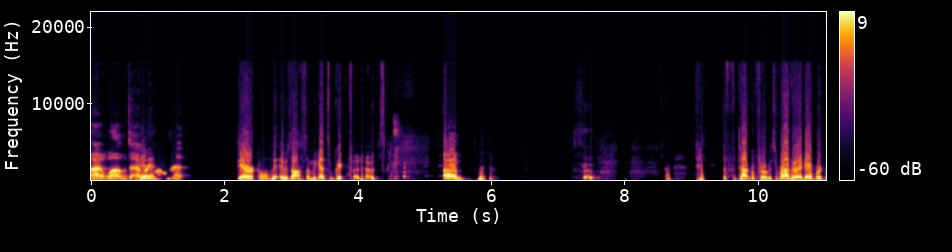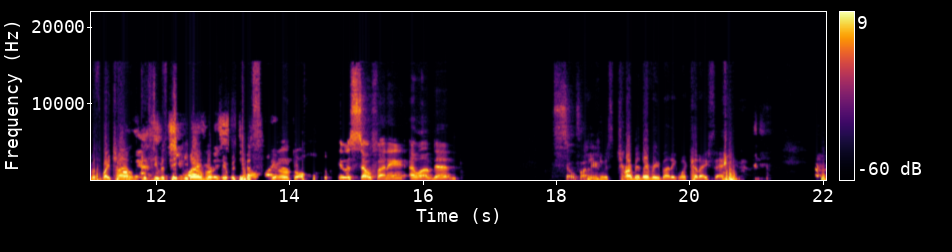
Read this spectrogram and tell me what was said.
I loved every Yeah. moment. Hysterical. It was awesome. We got some great photos. Um, the photographer was rather enamored with my child because he yes, was taking was. It over. was It was so hysterical. It was so funny. I loved it. So funny. he was charming everybody. What could I say?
